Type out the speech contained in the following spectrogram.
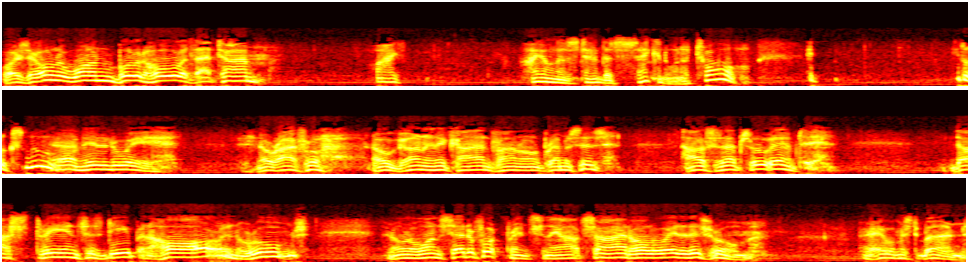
Was there only one bullet hole at that time? Why, I don't understand the second one at all. It, it looks new. Yeah, neither do we. There's no rifle, no gun of any kind found on the premises. House is absolutely empty. Dust three inches deep in the hall, in the rooms, and only one set of footprints in the outside all the way to this room. They were Mr. Burns.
